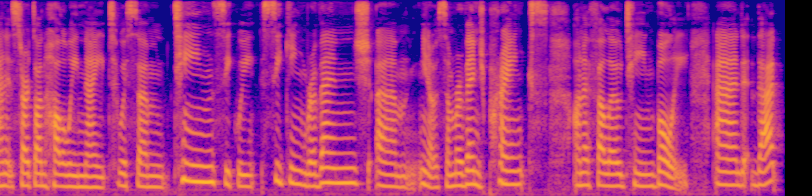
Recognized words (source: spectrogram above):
and it starts on Halloween night with some teens seeking, seeking revenge, um, you know, some revenge pranks on a fellow teen bully. And that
